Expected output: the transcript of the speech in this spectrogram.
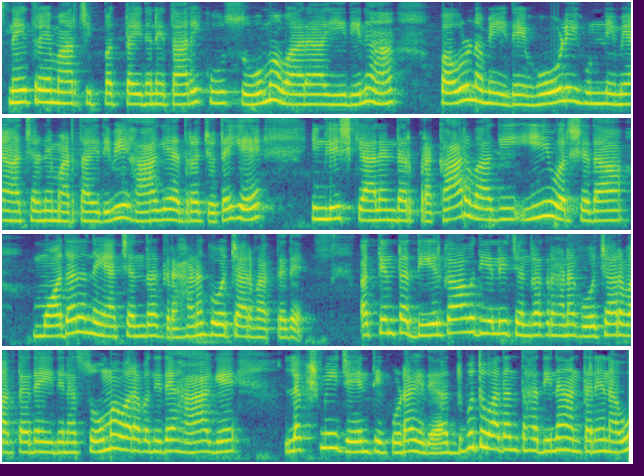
ಸ್ನೇಹಿತರೆ, ಮಾರ್ಚ್ ಇಪ್ಪತ್ತೈದನೇ ತಾರೀಕು ಸೋಮವಾರ ಈ ದಿನ ಪೌರ್ಣಮಿ ಇದೆ. ಹೋಳಿ ಹುಣ್ಣಿಮೆ ಆಚರಣೆ ಮಾಡ್ತಾ ಇದ್ದೀವಿ. ಹಾಗೆ ಅದರ ಜೊತೆಗೆ ಇಂಗ್ಲಿಷ್ ಕ್ಯಾಲೆಂಡರ್ ಪ್ರಕಾರವಾಗಿ ಈ ವರ್ಷದ ಮೊದಲನೆಯ ಚಂದ್ರಗ್ರಹಣ ಗೋಚಾರವಾಗ್ತದೆ. ಅತ್ಯಂತ ದೀರ್ಘಾವಧಿಯಲ್ಲಿ ಚಂದ್ರಗ್ರಹಣ ಗೋಚಾರವಾಗ್ತಾ ಇದೆ. ಈ ದಿನ ಸೋಮವಾರ ಬಂದಿದೆ. ಹಾಗೆ ಲಕ್ಷ್ಮೀ ಜಯಂತಿ ಕೂಡ ಇದೆ. ಅದ್ಭುತವಾದಂತಹ ದಿನ ಅಂತಲೇ ನಾವು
